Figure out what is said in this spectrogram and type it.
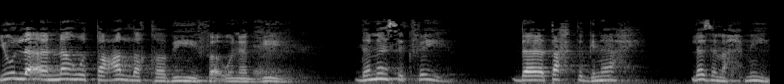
يقول لأنه تعلق بي فأنجيه. ده ماسك فيا ده تحت جناحي. لازم أحميه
